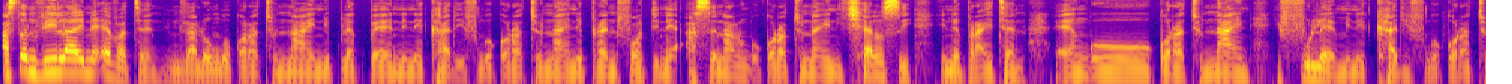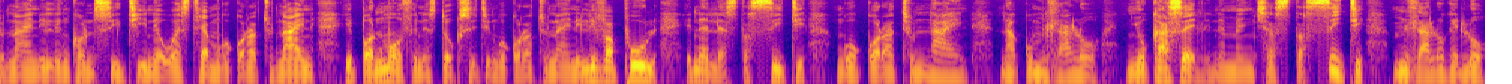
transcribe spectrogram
Aston Villa ine Everton imidlalo ngokora to 9 iBlackburn ine Cardiff ngokora to 9 iBrentford ine Arsenal ngokora to 9 iChelsea ine Brighton eh, ngokora to 9 iFulham ine Cardiff ngokora to 9 iLincoln City ine West Ham ngokora to 9 iBournemouth ine Stoke City ngokora to 9 iLiverpool ine Leicester City ngokora to 9 nakumdlalo Newcastle ine Manchester City umdlalo ke lo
